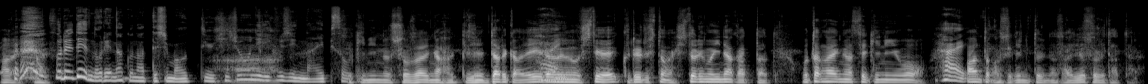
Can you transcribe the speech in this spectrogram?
はいはい。それで乗れなくなってしまうっていう非常に理不尽なエピソード責。任の所在がはっきり誰か英断をしてくれる人が一人もいなかった、お互いが責任を、はいあんたが責任取りなさいよそれだったら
